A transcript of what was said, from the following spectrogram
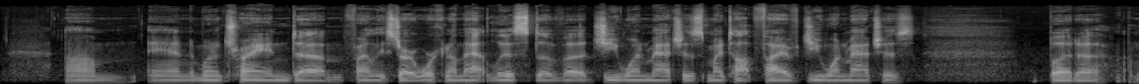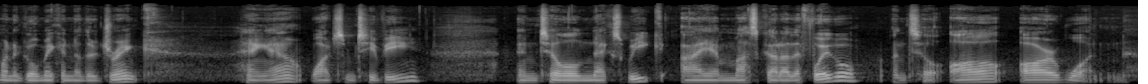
Um, and I'm going to try and um, finally start working on that list of uh, G1 matches, my top five G1 matches. But uh, I'm going to go make another drink, hang out, watch some TV. Until next week, I am Mascara de Fuego. Until all are one.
